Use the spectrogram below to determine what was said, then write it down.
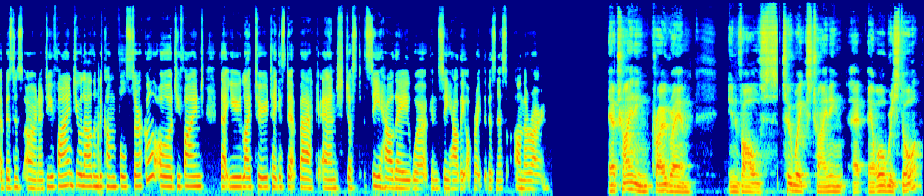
a business owner? Do you find you allow them to come full circle, or do you find that you like to take a step back and just see how they work and see how they operate the business on their own? Our training program involves two weeks training at our Albury store.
